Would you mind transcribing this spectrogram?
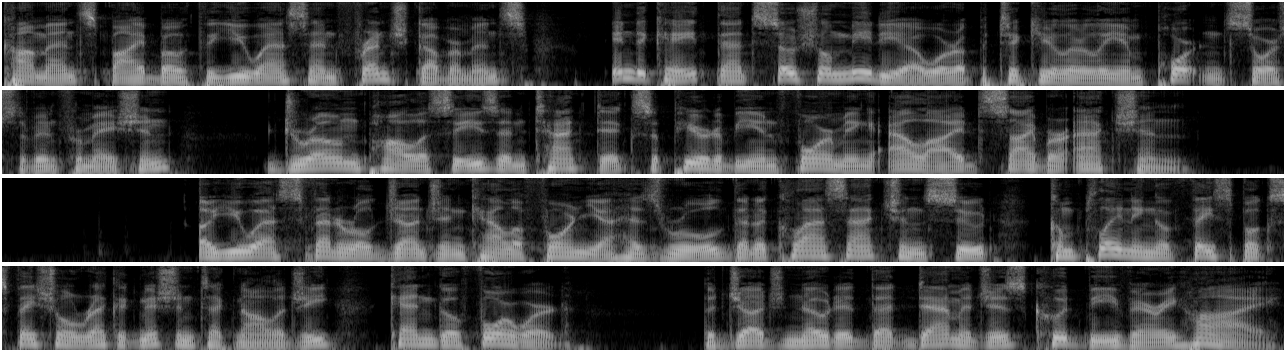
Comments by both the U.S. and French governments indicate that social media were a particularly important source of information. Drone policies and tactics appear to be informing Allied cyber action. A U.S. federal judge in California has ruled that a class action suit complaining of Facebook's facial recognition technology can go forward. The judge noted that damages could be very high.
